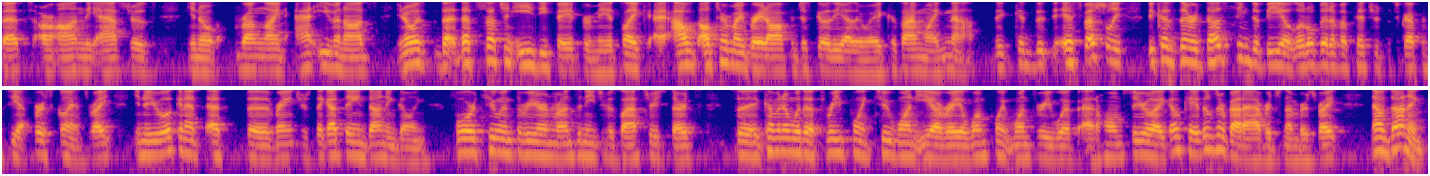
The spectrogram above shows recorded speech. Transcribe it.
bets are on the Astros, you know, run line at even odds. You know, that, that's such an easy fade for me. It's like I'll, I'll turn my braid off and just go the other way because I'm like, nah, especially because there does seem to be a little bit of a pitcher discrepancy at first glance, right? You know, you're looking at, at the Rangers, they got Dane Dunning going four, two, and three earned runs in each of his last three starts. So coming in with a 3.21 ERA, a 1.13 whip at home. So you're like, okay, those are about average numbers, right? Now Dunning,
